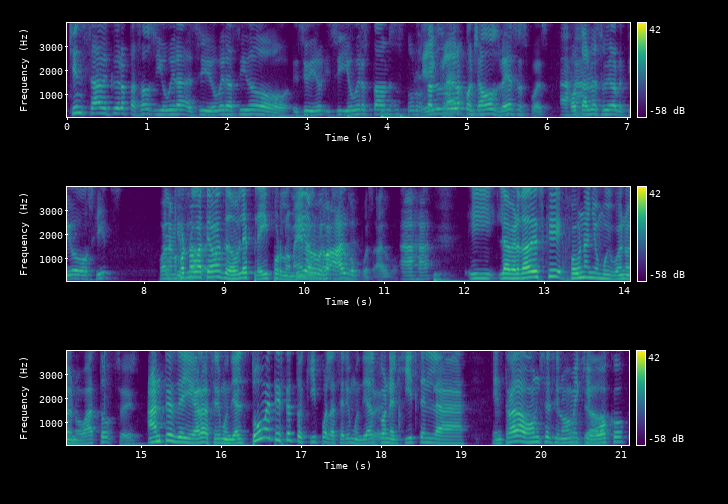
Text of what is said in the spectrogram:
¿Quién sabe qué hubiera pasado si yo hubiera, si yo hubiera sido, si yo, si yo hubiera estado en esos turnos? Sí, tal vez me hubiera ponchado dos veces, pues. Ajá. O tal vez hubiera metido dos hits. O a lo mejor no sabe. bateabas de doble play por lo sí, menos. a lo ¿no? mejor algo, pues, algo. Ajá. Y la verdad es que fue un año muy bueno de novato. Sí. Antes de llegar a la Serie Mundial, tú metiste a tu equipo a la Serie Mundial Sí. con el hit en la entrada 11, si no me equivoco.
